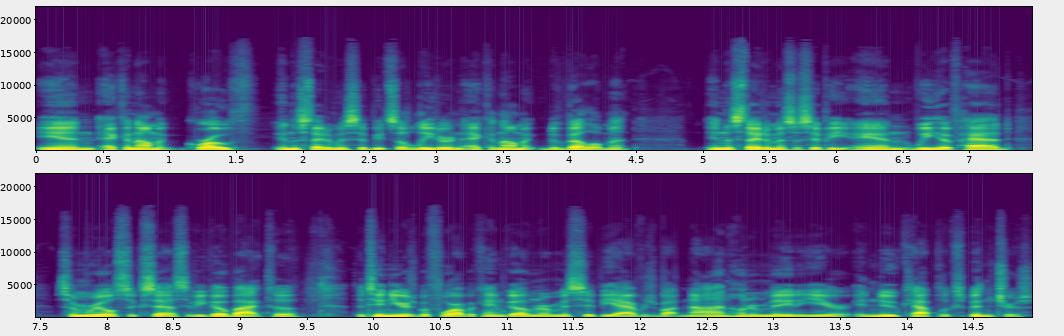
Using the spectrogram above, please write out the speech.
in economic growth in the state of Mississippi. It's a leader in economic development in the state of Mississippi, and we have had some real success. If you go back to the 10 years before I became governor, Mississippi averaged about 900 million a year in new capital expenditures.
